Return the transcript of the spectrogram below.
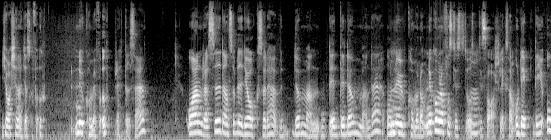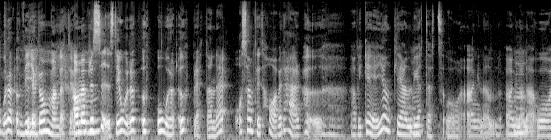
jag känner att jag ska få upp, nu kommer jag få upprättelse. Å andra sidan så blir det också det här döman, det, det dömande. Och nu kommer de, nu kommer de få stå stå till svars liksom. Och det, det är ju oerhört Vi och upprättande. domandet, ja. Ja men precis, det är oerhört, upp, oerhört upprättande. Och samtidigt har vi det här ja, vilka är egentligen vetet och agnen, agnarna? Mm. Och,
